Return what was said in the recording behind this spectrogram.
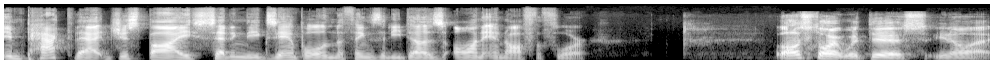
impact that just by setting the example and the things that he does on and off the floor? Well, I'll start with this. You know, I,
